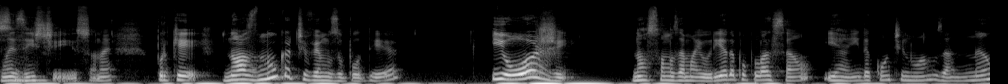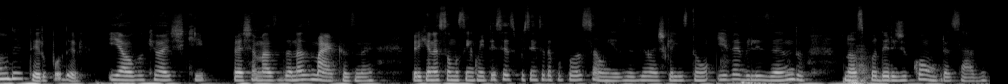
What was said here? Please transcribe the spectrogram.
Não Sim. existe isso, né? Porque nós nunca tivemos o poder e hoje nós somos a maioria da população e ainda continuamos a não deter o poder. E algo que eu acho que, para chamar as donas marcas, né? Porque nós somos 56% da população e às vezes eu acho que eles estão inviabilizando o nosso poder de compra, sabe?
